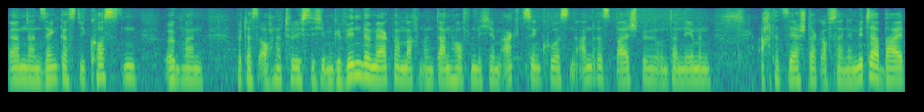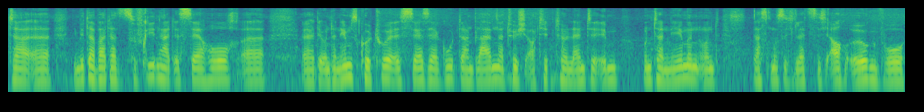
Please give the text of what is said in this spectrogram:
ähm, dann senkt das die Kosten. Irgendwann wird das auch natürlich sich im Gewinn bemerkbar machen und dann hoffentlich im Aktienkurs. Ein anderes Beispiel, ein Unternehmen achtet sehr stark auf seine Mitarbeiter. Äh, die Mitarbeiterzufriedenheit ist sehr hoch, äh, äh, die Unternehmenskultur ist sehr, sehr gut. Dann bleiben natürlich auch die Talente im Unternehmen und das muss sich letztlich auch irgendwo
